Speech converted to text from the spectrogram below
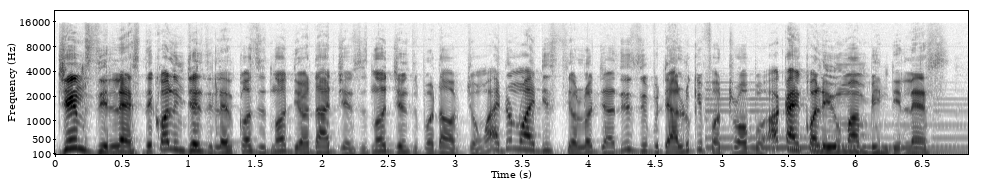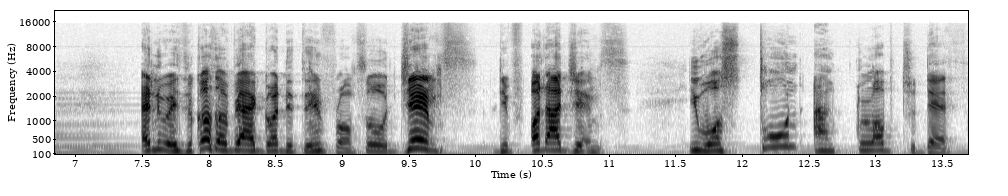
James the Less, they call him James the Less because it's not the other James, it's not James the brother of John. I don't know why these theologians, these people, they are looking for mm. trouble. How can I call a human being the less? Anyways, because of where I got the thing from. So James, the other James, he was stoned and clubbed to death.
